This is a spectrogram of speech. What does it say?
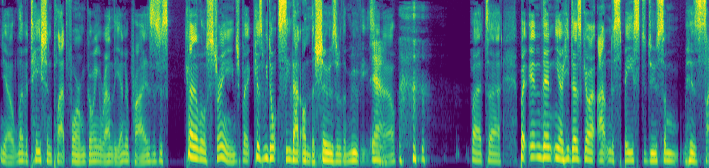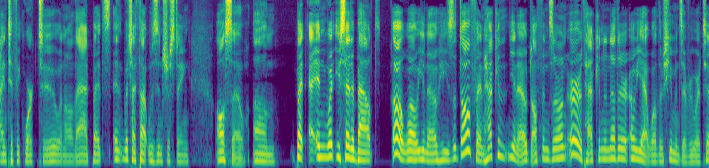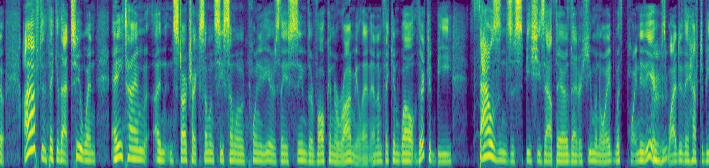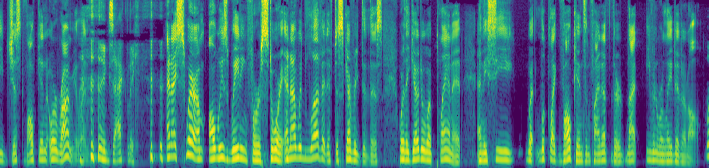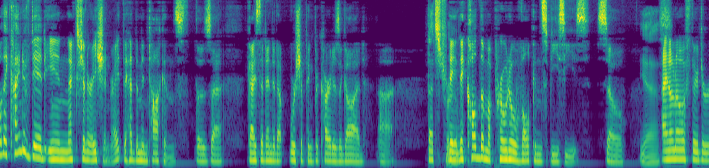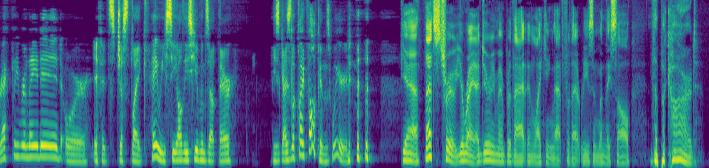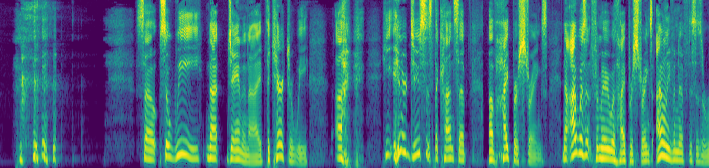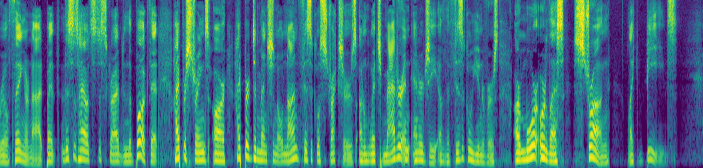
you know, levitation platform going around the Enterprise. It's just kind of a little strange, but because we don't see that on the shows or the movies, yeah. you know. but uh, but and then you know he does go out into space to do some his scientific work too and all that, but and, which I thought was interesting, also. Um, but and what you said about oh well you know he's a dolphin. How can you know dolphins are on earth. How can another oh yeah well there's humans everywhere too. I often think of that too when anytime in star trek someone sees someone with pointed ears they assume they're vulcan or romulan. And i'm thinking well there could be thousands of species out there that are humanoid with pointed ears. Mm-hmm. Why do they have to be just Vulcan or Romulan? exactly. and I swear I'm always waiting for a story. And I would love it if Discovery did this, where they go to a planet and they see what look like Vulcans and find out they're not even related at all. Well, they kind of did in Next Generation, right? They had the Mintakans, those uh, guys that ended up worshiping Picard as a god. Uh, that's true. They they called them a proto Vulcan species. So Yes. I don't know if they're directly related or if it's just like, hey, we see all these humans out there. These guys look like Vulcans. Weird. Yeah, that's true. You're right. I do remember that and liking that for that reason when they saw the Picard. so so we, not Dan and I, the character we, uh, he introduces the concept of hyperstrings. Now I wasn't familiar with hyperstrings. I don't even know if this is a real thing or not, but this is how it's described in the book that hyperstrings are hyperdimensional non-physical structures on which matter and energy of the physical universe are more or less strung like beads.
